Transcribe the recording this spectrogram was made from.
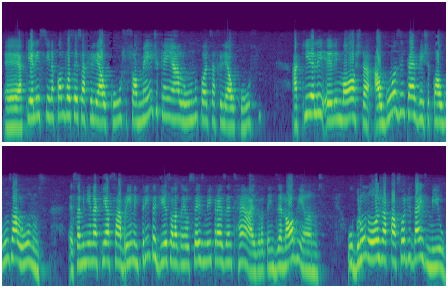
É, aqui ele ensina como você se afiliar ao curso, somente quem é aluno pode se afiliar ao curso. Aqui ele, ele mostra algumas entrevistas com alguns alunos essa menina aqui, a Sabrina, em 30 dias ela ganhou 6.300 reais. Ela tem 19 anos. O Bruno hoje já passou de 10 mil.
